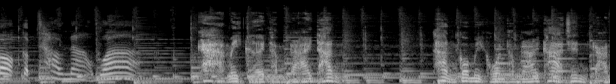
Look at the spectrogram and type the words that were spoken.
บอกกับชาวนาว่าข้าไม่เคยทำร้ายท่าน ท่านก็ไม่ควรทำร้ายข้าเช่นกัน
